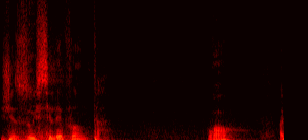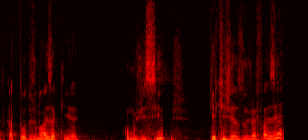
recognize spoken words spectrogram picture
Jesus se levanta. Uau! Aí fica todos nós aqui como discípulos. O que, que Jesus vai fazer?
